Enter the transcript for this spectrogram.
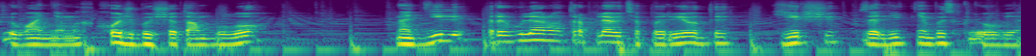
клюваннями, хоч би що там було. На ділі регулярно трапляються періоди гірші за літнє безкльов'я,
